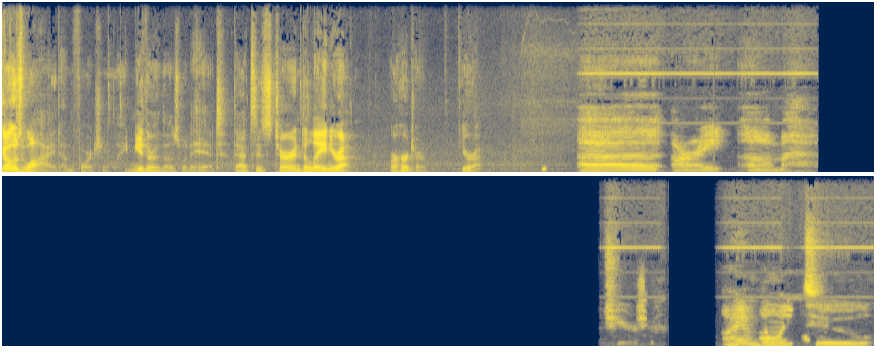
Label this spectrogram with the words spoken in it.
Goes wide, unfortunately. Neither of those would have hit. That's his turn. Delane, you're up. Or her turn. You're up. Uh, all right. Um, cheers. I am going to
